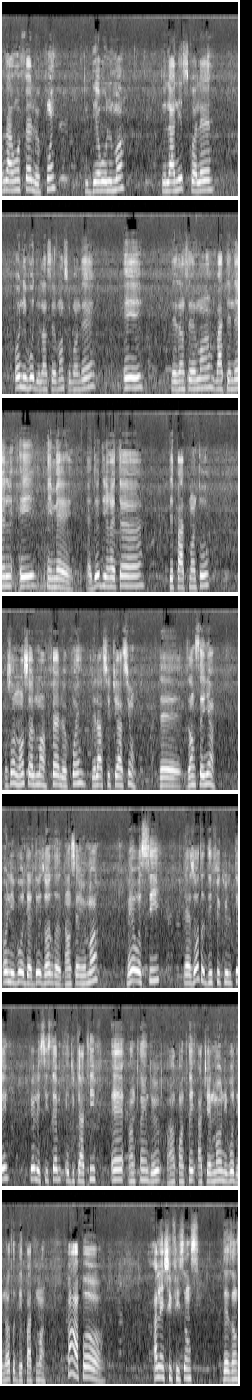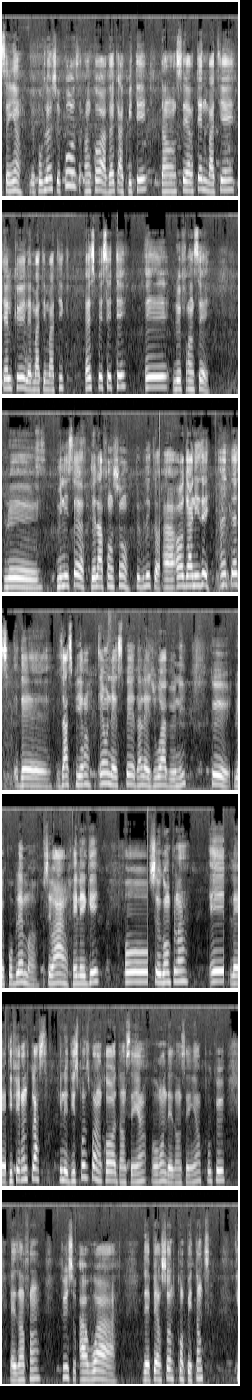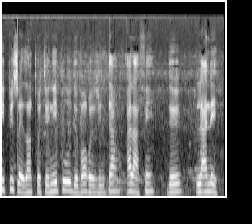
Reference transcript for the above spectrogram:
nous avons fait le point du déroulement de l'année scolaire au niveau de l'enseignement secondaire et des enseignements maternels et primaires. Les deux directeurs départementaux nous ont non seulement fait le point de la situation des enseignants au niveau des deux ordres d'enseignement, mais aussi des autres difficultés que le système éducatif est en train de rencontrer actuellement au niveau de notre département. Par rapport à l'insuffisance des enseignants, le problème se pose encore avec acuité dans certaines matières telles que les mathématiques, SPCT et le français. Le ministère de la fonction publique a organisé un test des aspirants et on espère dans les jours à venir que le problème sera relégué au second plan et les différentes classes qui ne disposent pas encore d'enseignants auront des enseignants pour que les enfants puissent avoir des personnes compétentes qui puissent les entretenir pour de bons résultats à la fin de l'année.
